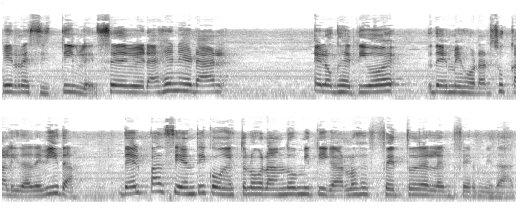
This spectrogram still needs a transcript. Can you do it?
irresistible. Se deberá generar el objetivo de mejorar su calidad de vida del paciente y con esto logrando mitigar los efectos de la enfermedad.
